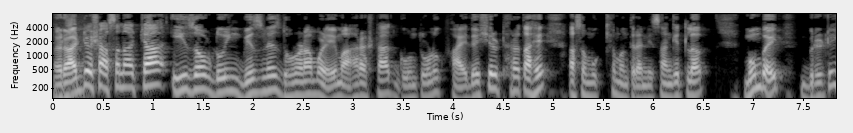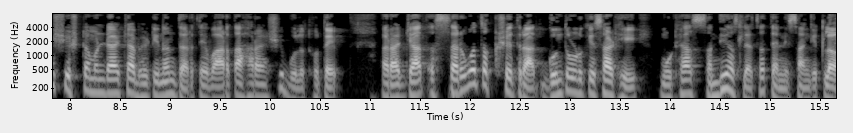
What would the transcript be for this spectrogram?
राज्य शासनाच्या ईज ऑफ डुईंग बिझनेस धोरणामुळे महाराष्ट्रात गुंतवणूक फायदेशीर ठरत आहे असं मुख्यमंत्र्यांनी सांगितलं. मुंबईत ब्रिटिश शिष्टमंडळाच्या भेटीनंतर ते वार्ताहरांशी बोलत होते. राज्यात सर्वच क्षेत्रात गुंतवणुकीसाठी मोठ्या संधी असल्याचं त्यांनी सांगितलं.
